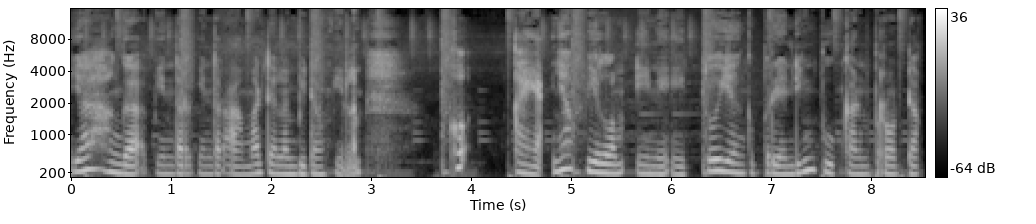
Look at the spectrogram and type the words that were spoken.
ya nggak pintar-pintar amat dalam bidang film. Kok kayaknya film ini itu yang ke branding bukan produk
